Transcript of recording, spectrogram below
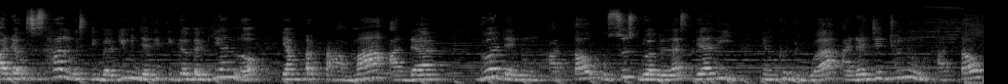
Pada usus halus dibagi menjadi tiga bagian loh. Yang pertama ada duodenum atau usus 12 jari. Yang kedua ada jejunum atau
